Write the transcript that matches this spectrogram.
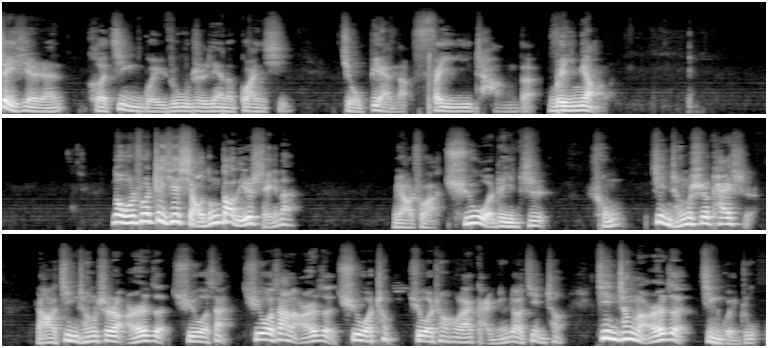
这些人和晋轨珠之间的关系就变得非常的微妙了。那我们说这些小宗到底是谁呢？我们要说啊，屈沃这一支，从晋成师开始，然后晋成师儿子屈沃散，屈沃散的儿子屈沃称，屈沃称后来改名叫晋称，晋称的儿子晋轨珠，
